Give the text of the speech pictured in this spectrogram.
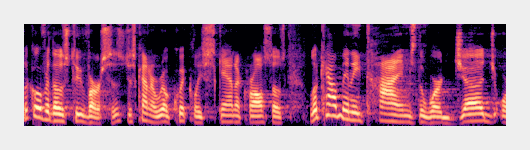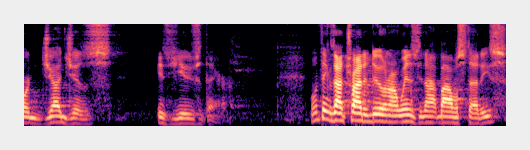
Look over those two verses, just kind of real quickly scan across those. Look how many times the word judge or judges is used there. One of the things I try to do in our Wednesday night Bible studies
